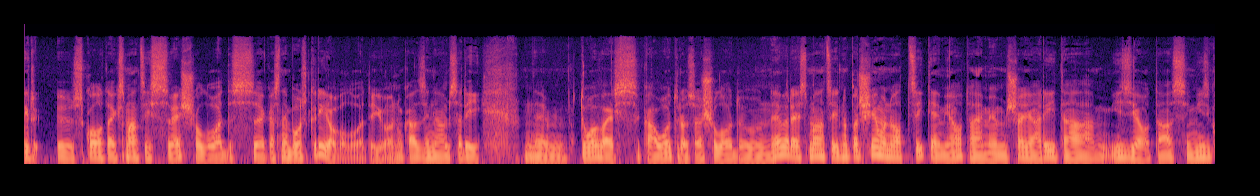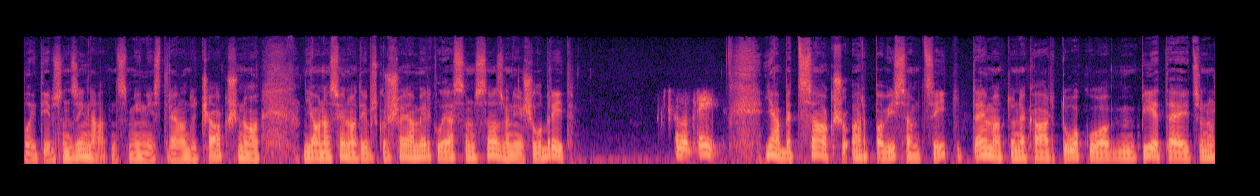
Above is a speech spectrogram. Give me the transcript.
ir e, skolotājs mācīs svešvalodas, e, kas nebūs krievu valoda. Jo, nu, kā zināms, arī to vairs kā otro svešvalodu nevarēs mācīt. Nu, par šiem un vēl citiem jautājumiem šajā rītā izjautāsim izglītības un zinātnes ministri Andu Čakšu no jaunās vienotības, kur šajā mirklī esam sazvanījuši. Labrīt! Labrīt! Jā, bet sākšu ar pavisam citu tematu nekā ar to, ko pieteicu. Nu,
